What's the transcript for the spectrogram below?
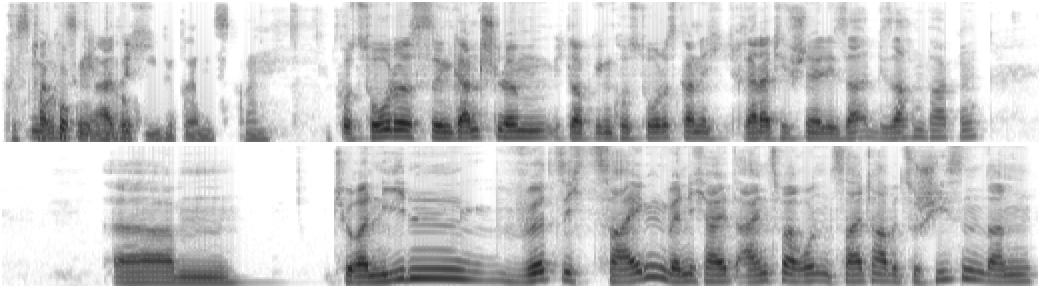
Custodes mal gucken, also ich- ungebremst rein. Custodes sind ganz schlimm. Ich glaube, gegen Custodes kann ich relativ schnell die, Sa die Sachen packen. Ähm, Tyranniden wird sich zeigen. Wenn ich halt ein, zwei Runden Zeit habe zu schießen, dann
